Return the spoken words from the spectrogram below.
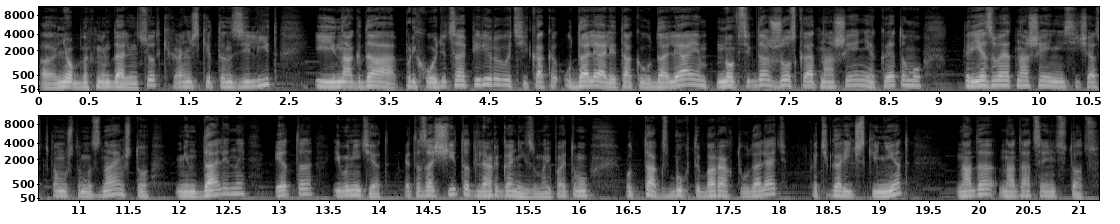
э, небных миндалин, все-таки хронический танзелит, и иногда приходится оперировать, и как удаляли, так и удаляем, но всегда жесткое отношение к этому, трезвое отношение сейчас, потому что мы знаем, что миндалины — это иммунитет, это защита для организма, и поэтому вот так с бухты-барахты удалять категорически нет, надо, надо оценить ситуацию.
